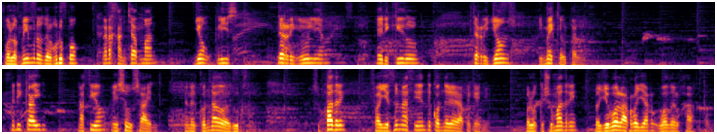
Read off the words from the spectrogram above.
por los miembros del grupo Graham Chapman, John Cleese, Terry Gilliam, Eric Idle, Terry Jones y Michael Palin. Eric Kyle nació en Southside, en el condado de Durham. Su padre falleció en un accidente cuando él era pequeño, por lo que su madre lo llevó a la Royal Wolverhampton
